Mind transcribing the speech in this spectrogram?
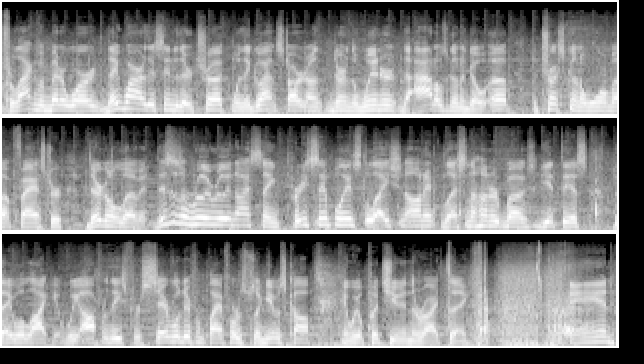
for lack of a better word, they wire this into their truck. When they go out and start it on, during the winter, the idle's gonna go up, the truck's gonna warm up faster, they're gonna love it. This is a really, really nice thing. Pretty simple installation on it, less than 100 bucks. Get this, they will like it. We offer these for several different platforms, so give us a call and we'll put you in the right thing. And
